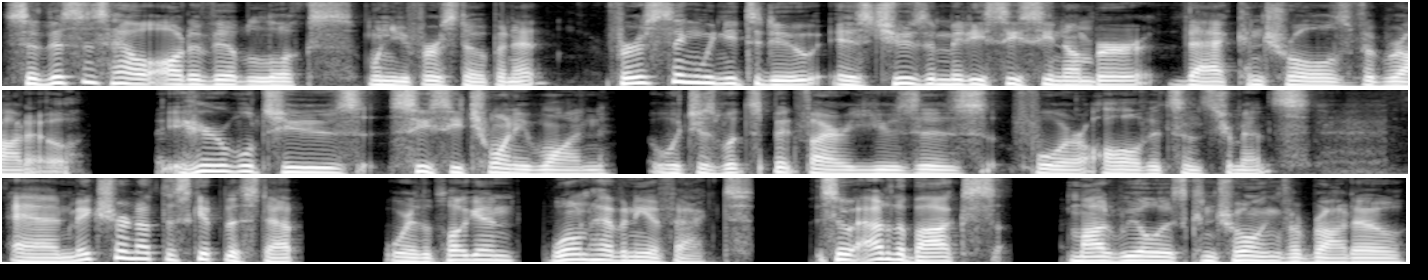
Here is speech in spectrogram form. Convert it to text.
So this is how AutoVib looks when you first open it. First thing we need to do is choose a MIDI CC number that controls vibrato. Here we'll choose CC21, which is what Spitfire uses for all of its instruments. And make sure not to skip this step, where the plugin won't have any effect. So out of the box, Mod Wheel is controlling vibrato.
